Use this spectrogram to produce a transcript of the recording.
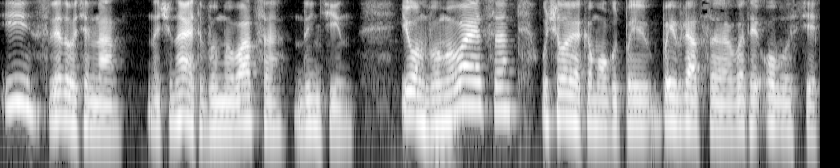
и, следовательно, начинает вымываться дентин. И он вымывается, у человека могут появляться в этой области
